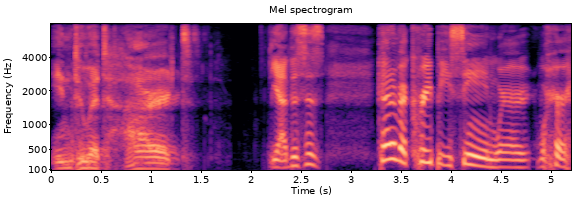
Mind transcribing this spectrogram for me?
Into its heart. Yeah, this is kind of a creepy scene where where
